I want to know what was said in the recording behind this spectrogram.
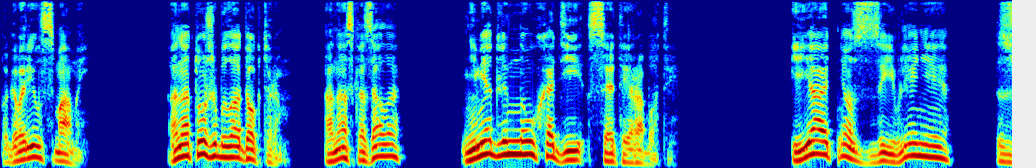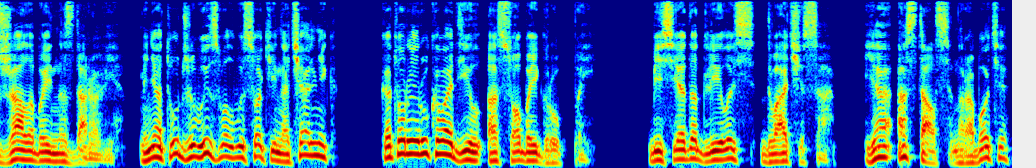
Поговорил с мамой. Она тоже была доктором. Она сказала, немедленно уходи с этой работы. И я отнес заявление с жалобой на здоровье. Меня тут же вызвал высокий начальник, который руководил особой группой. Беседа длилась два часа. Я остался на работе,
